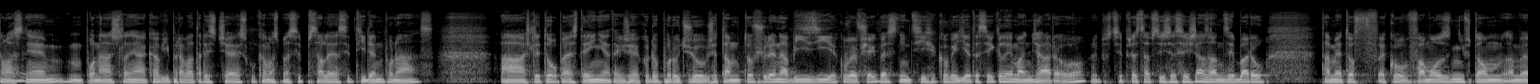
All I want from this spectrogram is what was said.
Vlastně hmm. po nás šla nějaká výprava tady z Čech, s klukama jsme si psali asi týden po nás a šli to úplně stejně, takže jako doporučuju, že tam to všude nabízí, jako ve všech vesnicích, jako viděte si Kilimanjaro, prostě představ si, že jsi na Zanzibaru, tam je to f, jako famózní v tom, tam je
